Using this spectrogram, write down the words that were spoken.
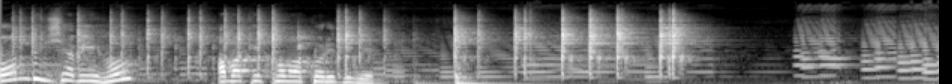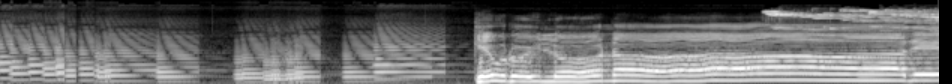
বন্ধু হিসাবেই হোক, আমাকে ক্ষমা করে দিবেন। কেউ রইল না রে।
